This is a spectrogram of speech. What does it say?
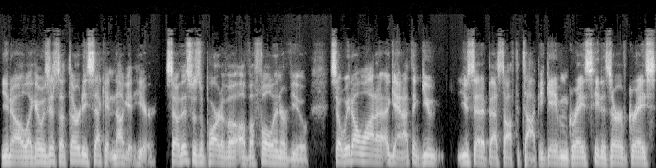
You know, like it was just a 30 second nugget here. So this was a part of a of a full interview. So we don't want to. Again, I think you you said it best off the top. He gave him grace. He deserved grace.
